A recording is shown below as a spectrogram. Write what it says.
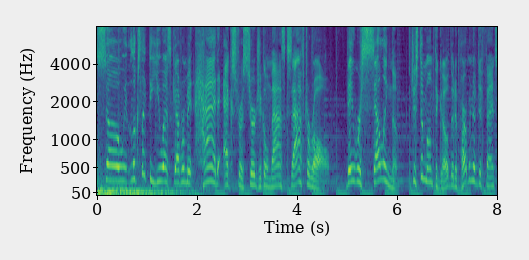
So it looks like the US government had extra surgical masks after all. They were selling them. Just a month ago, the Department of Defense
